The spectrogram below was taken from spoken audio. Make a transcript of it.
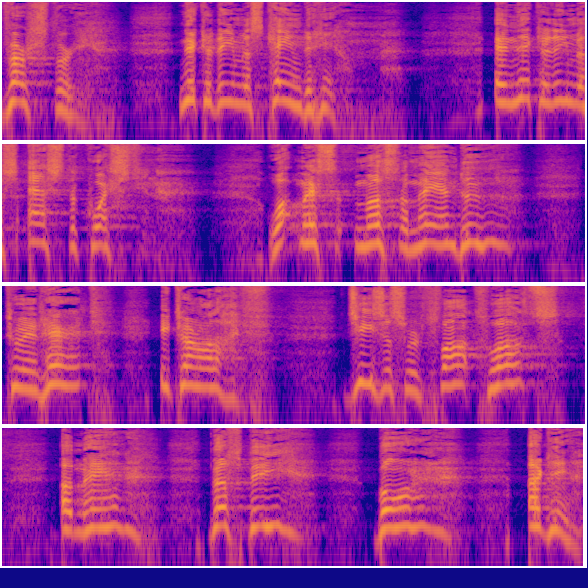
verse 3. Nicodemus came to him, and Nicodemus asked the question What must, must a man do to inherit eternal life? Jesus' response was, A man must be born again.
